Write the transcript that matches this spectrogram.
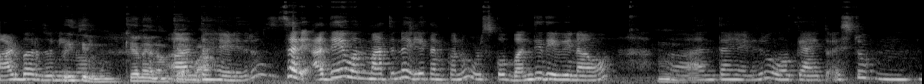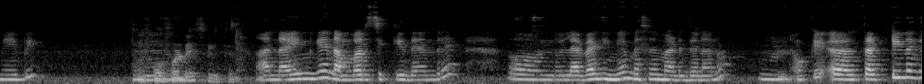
ಮಾಡಬಾರ್ದು ನೀನು ಅಂತ ಹೇಳಿದ್ರು. ಸರಿ ಅದೇ ಒಂದ್ ಮಾತನ್ನ ಇಲ್ಲಿ ತನಕನು ಉಳ್ಸ್ಕೊ ಬಂದಿದೀವಿ ನಾವು. ಅಂತ ಹೇಳಿದ್ರು ಓಕೆ ಆಯ್ತು. ಎಷ್ಟು? ಮೇ ಬಿ ನೈನ್ಗೆ ನಂಬರ್ ಸಿಕ್ಕಿದೆ ಅಂದ್ರೆ ಒಂದು ಲೆವೆನ್ ಹಿಂಗೆ ಮೆಸೇಜ್ ಮಾಡಿದ್ದೆ ನಾನು. ಓಕೆ ತರ್ಟೀನಾಗ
